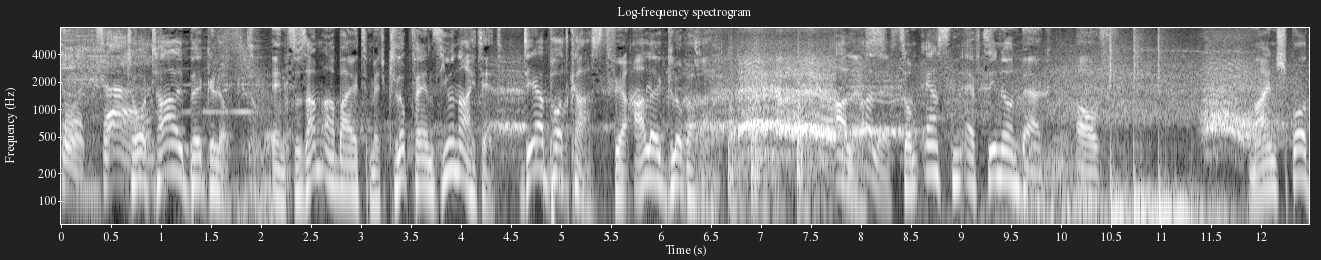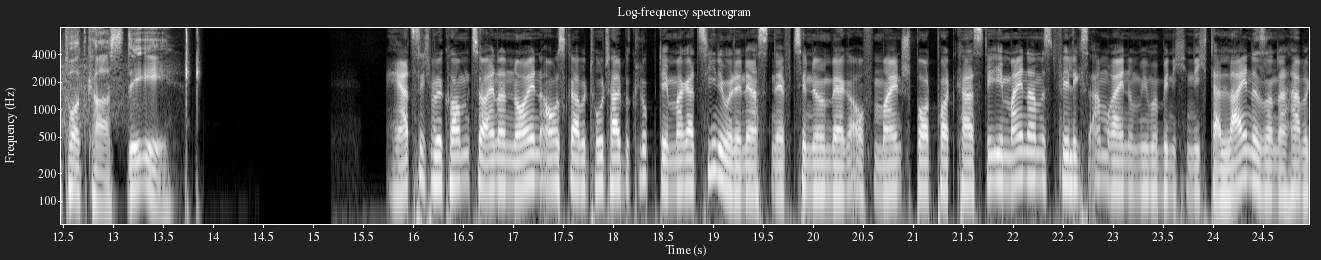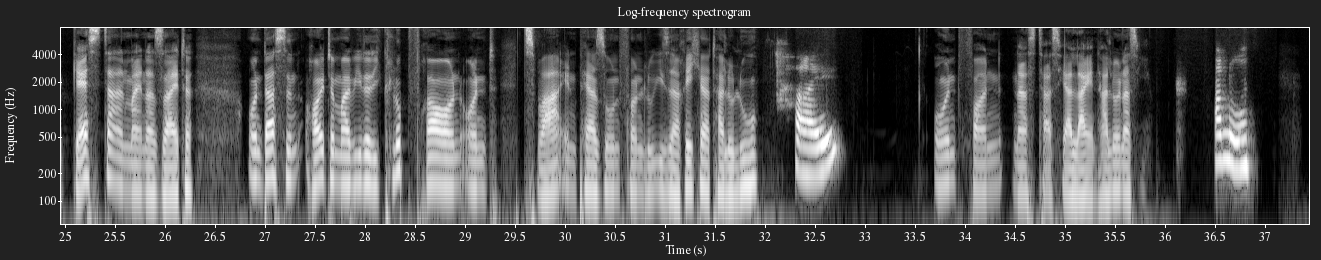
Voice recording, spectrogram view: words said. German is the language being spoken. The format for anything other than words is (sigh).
Total. Total beglückt. In Zusammenarbeit mit Clubfans United. Der Podcast für alle Glubberer. Alles, Alles zum ersten FC Nürnberg auf meinsportpodcast.de. Herzlich willkommen zu einer neuen Ausgabe Total Beklubbt, dem Magazin über den ersten FC Nürnberg auf meinsportpodcast.de. Mein Name ist Felix Amrein und wie immer bin ich nicht alleine, sondern habe Gäste an meiner Seite. Und das sind heute mal wieder die Clubfrauen und zwar in Person von Luisa Richard. Hallo Lu. Hi. Und von Nastasia Lein. Hallo Nasi. Hallo.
